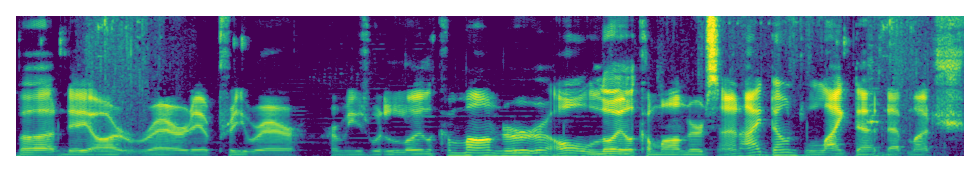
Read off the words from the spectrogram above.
But they are rare, they are pretty rare. Armies with loyal commander, all loyal commanders, and I don't like that that much.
